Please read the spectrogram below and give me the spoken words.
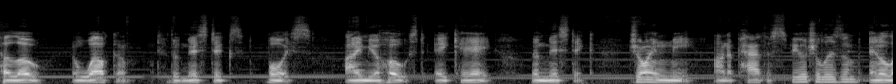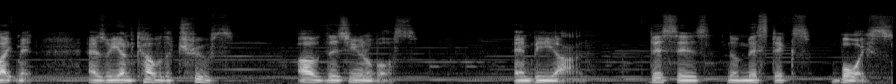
Hello and welcome to the Mystic's Voice. I'm your host, aka the Mystic. Join me on a path of spiritualism and enlightenment as we uncover the truths of this universe and beyond. This is the Mystic's Voice.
